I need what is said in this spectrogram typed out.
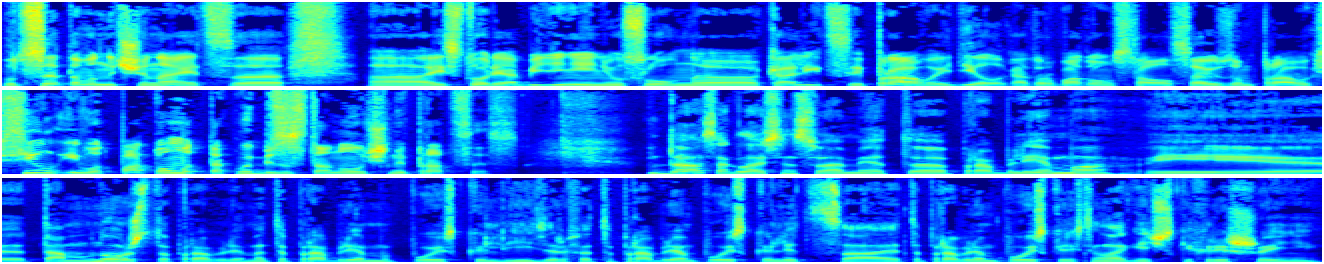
Вот с этого начинается э, история объединения, условно, коалиции «Правое дело», которое потом стало Союзом правых сил, и вот потом это такой безостановочный процесс. Да, согласен с вами, это проблема, и там множество проблем. Это проблема поиска лидеров, это проблема поиска лица, это проблема поиска технологических решений.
